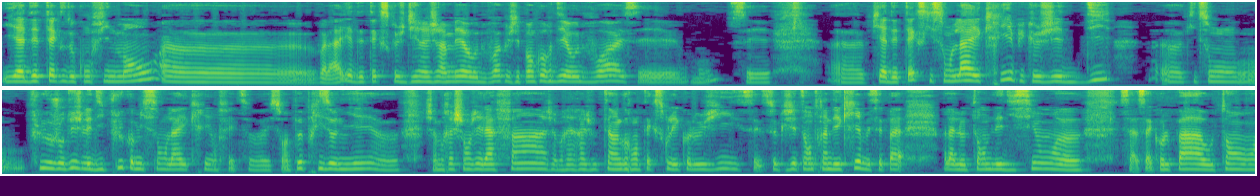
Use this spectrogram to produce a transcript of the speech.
Il y a des textes de confinement, euh, voilà. Il y a des textes que je dirais jamais à haute voix, que j'ai pas encore dit à haute voix, et c'est bon, c'est. Euh, puis il y a des textes qui sont là écrits et puis que j'ai dit euh, qui sont plus aujourd'hui, je les dis plus comme ils sont là écrits en fait. Euh, ils sont un peu prisonniers. Euh, j'aimerais changer la fin, j'aimerais rajouter un grand texte sur l'écologie. C'est ce que j'étais en train d'écrire, mais c'est pas voilà le temps de l'édition, euh, ça ça colle pas au temps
